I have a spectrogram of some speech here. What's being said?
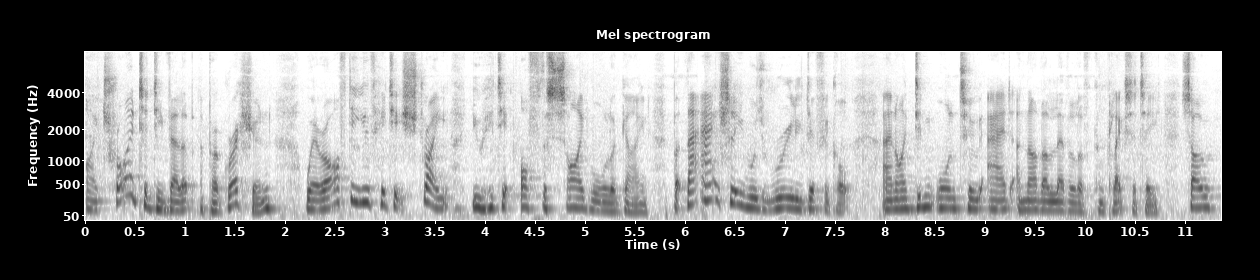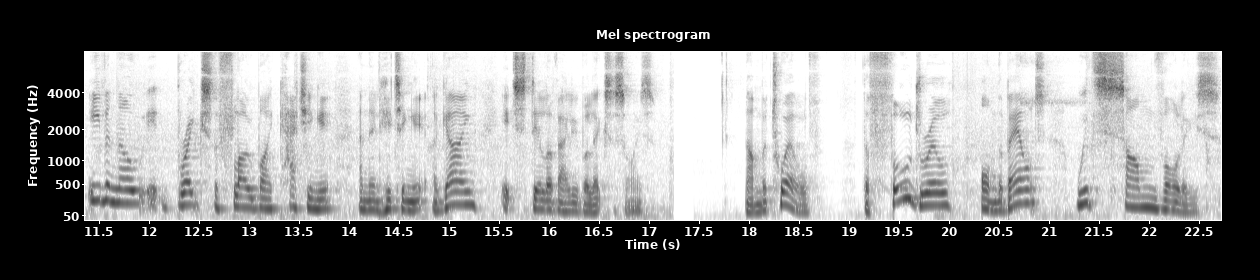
I tried to develop a progression where after you've hit it straight, you hit it off the sidewall again, but that actually was really difficult and I didn't want to add another level of complexity. So even though it breaks the flow by catching it and then hitting it again, it's still a valuable exercise. Number 12, the full drill on the bounce with some volleys.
